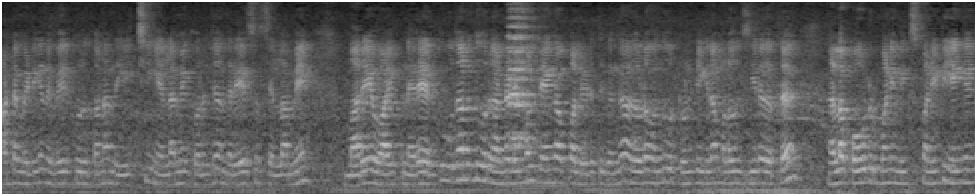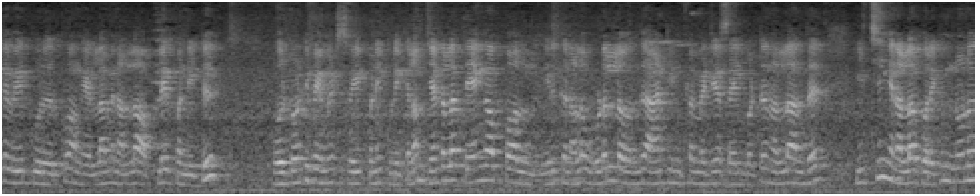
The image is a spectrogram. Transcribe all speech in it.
ஆட்டோமேட்டிக்காக அந்த வேர்க்குருக்கான அந்த எச்சிங் எல்லாமே குறைஞ்சி அந்த ரேசஸ் எல்லாமே மறைய வாய்ப்பு நிறைய இருக்குது உதாரணத்துக்கு ஒரு ஹண்ட்ரட் எம்எல் தேங்காய் பால் எடுத்துக்கோங்க. அதோட வந்து ஒரு டுவெண்ட்டி கிராம் அளவு ஜீரகத்தை நல்லா பவுடர் பண்ணி மிக்ஸ் பண்ணிவிட்டு எங்கெங்கே வேர்க்கூறு இருக்கோ அங்கே எல்லாமே நல்லா அப்ளை பண்ணிவிட்டு ஒரு டுவெண்ட்டி ஃபைவ் மினிட்ஸ் வெயிட் பண்ணி குளிக்கலாம் ஜென்ரலாக தேங்காய் பால் இருக்கனால உடலில் வந்து ஆன்டி இன்ஃப்ளமேட்டரியாக செயல்பட்டு நல்லா அந்த இச்சிங்கை நல்லா குறைக்கும். இன்னொன்று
